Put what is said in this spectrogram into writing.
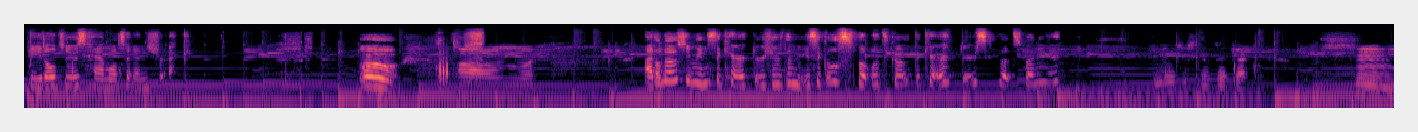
Beetlejuice, Hamilton, and Shrek. ooh. Um, I don't know if she means the characters or the musicals, but let's go with the characters because that's funnier. Beetlejuice and the Track. Hmm.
